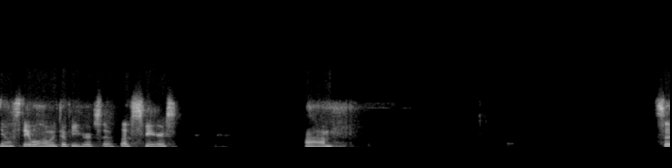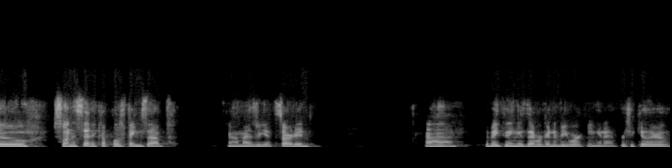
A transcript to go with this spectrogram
you know, stable homotopy groups of, of spheres. Um, so just want to set a couple of things up um, as we get started. Uh, the big thing is that we're going to be working in a particular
